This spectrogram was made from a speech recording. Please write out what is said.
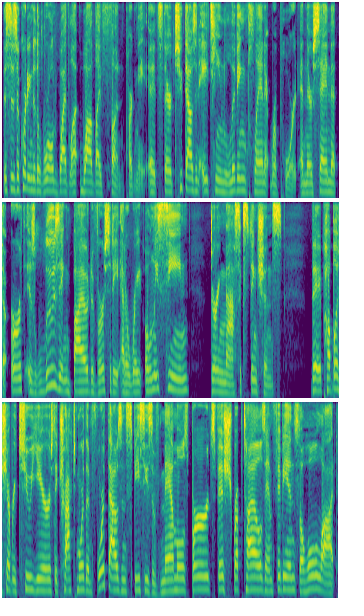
This is according to the World Wildli- Wildlife Fund, pardon me. It's their 2018 Living Planet report. And they're saying that the Earth is losing biodiversity at a rate only seen during mass extinctions. They publish every two years. They tracked more than 4,000 species of mammals, birds, fish, reptiles, amphibians, the whole lot.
